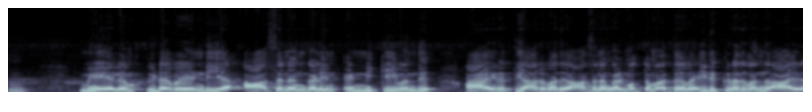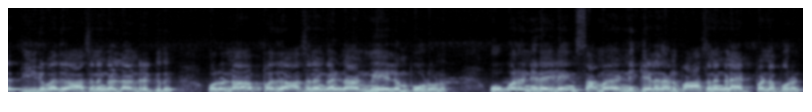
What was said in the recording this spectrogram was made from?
ம். மேலும் இட வேண்டிய ஆசனங்களின் எண்ணிக்கை வந்து ஆயிரத்தி அறுபது ஆசனங்கள் மொத்தமாக தேவை. இருக்கிறது வந்து ஆயிரத்தி இருபது ஆசனங்கள் தான் இருக்குது. ஒரு நாற்பது ஆசனங்கள் நான் மேலும் போடணும். ஒவ்வொரு நிறையிலையும் சம எண்ணிக்கையில் தான் இப்போ ஆசனங்களை ஆட் பண்ண போகிறேன்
